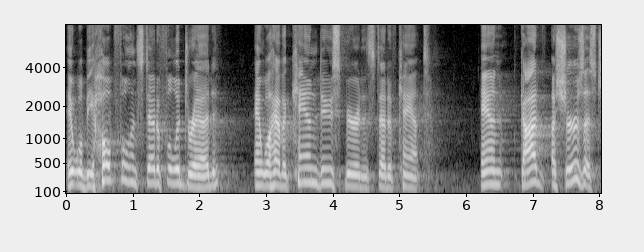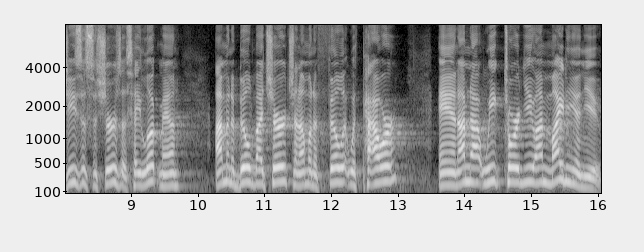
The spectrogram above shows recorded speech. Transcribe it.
It will be hopeful instead of full of dread, and we'll have a can do spirit instead of can't. And God assures us, Jesus assures us, hey, look, man, I'm going to build my church and I'm going to fill it with power and I'm not weak toward you, I'm mighty in you.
